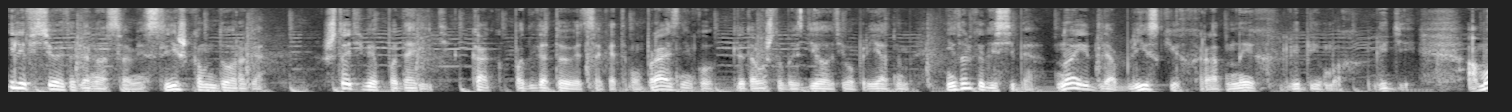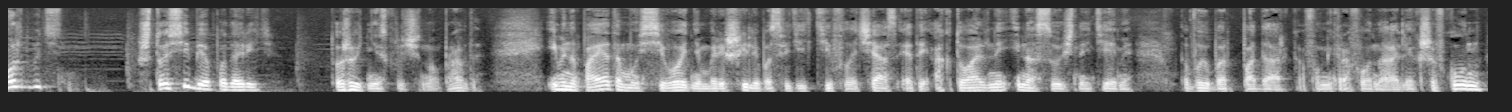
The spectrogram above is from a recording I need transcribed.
Или все это для нас с вами слишком дорого – что тебе подарить? Как подготовиться к этому празднику для того, чтобы сделать его приятным не только для себя, но и для близких, родных, любимых людей? А может быть, что себе подарить? Тоже ведь не исключено, правда? Именно поэтому сегодня мы решили посвятить Тифло-час этой актуальной и насущной теме – выбор подарков. У микрофона Олег Шевкун.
